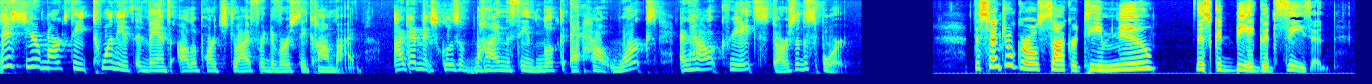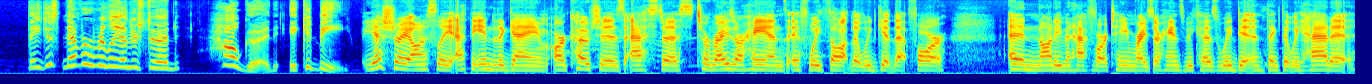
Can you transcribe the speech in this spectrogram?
This year marks the 20th Advanced Auto Parts Drive for Diversity Combine. I got an exclusive behind the scenes look at how it works and how it creates stars of the sport. The Central girls soccer team knew this could be a good season. They just never really understood how good it could be. Yesterday, honestly, at the end of the game, our coaches asked us to raise our hands if we thought that we'd get that far. And not even half of our team raised their hands because we didn't think that we had it.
